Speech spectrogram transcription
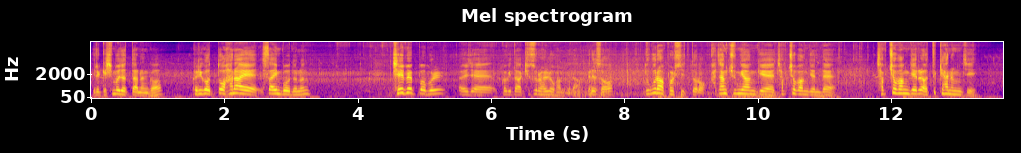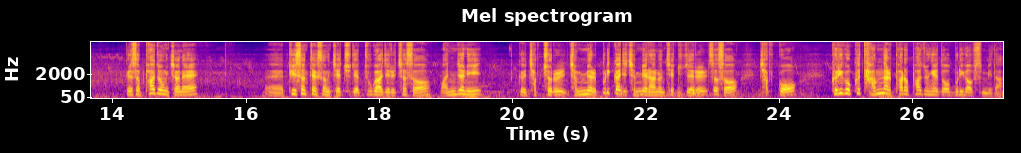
이렇게 심어졌다는 것. 그리고 또 하나의 사인보드는 재배법을 이제 거기다 기술을 하려고 합니다. 그래서 누구나 볼 수 있도록 가장 중요한 게 잡초 방제인데 잡초 방제를 어떻게 하는지 그래서 파종 전에 에, 비선택성 제초제 두 가지를 쳐서 완전히 그 잡초를 전멸 뿌리까지 전멸하는 제초제를 써서 잡고 그리고 그 다음날 바로 파종해도 무리가 없습니다.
